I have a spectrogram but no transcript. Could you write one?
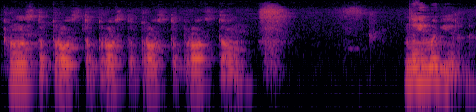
Просто, просто, просто, просто, просто неймовірне.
